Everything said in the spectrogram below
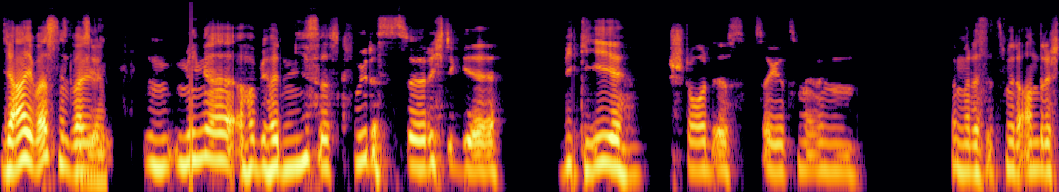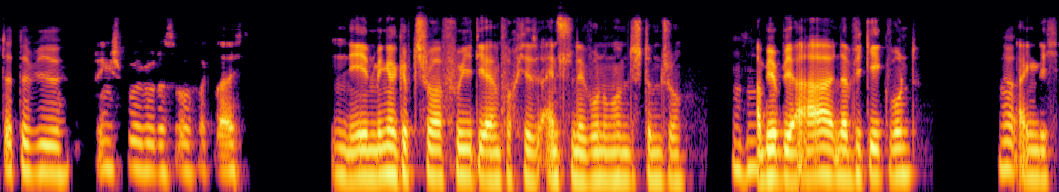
Ja, ich weiß nicht, weil in Minga habe ich halt nie so das Gefühl, dass es so eine richtige WG-Stadt ist, sag ich jetzt mal, wenn, wenn man das jetzt mit anderen Städten wie Regensburg oder so vergleicht. Nee, in Minga gibt es schon viele, die einfach hier einzelne Wohnungen haben, das stimmt schon. Mhm. Aber ich habe ja auch in der WG gewohnt, Ja. eigentlich.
